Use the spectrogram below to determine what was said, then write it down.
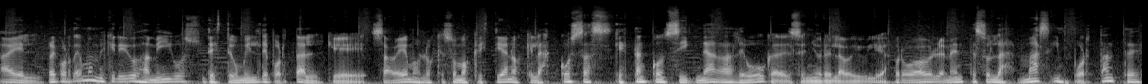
a Él. Recordemos, mis queridos amigos, de este humilde portal, que sabemos los que somos cristianos que las cosas que están consignadas de boca del Señor en la Biblia probablemente son las más importantes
